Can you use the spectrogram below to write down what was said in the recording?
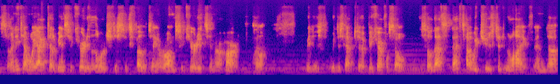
And so anytime we act out of insecurity, the Lord's just exposing a wrong security that's in our heart. So we just we just have to be careful. So so that's that's how we choose to do life, and uh,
